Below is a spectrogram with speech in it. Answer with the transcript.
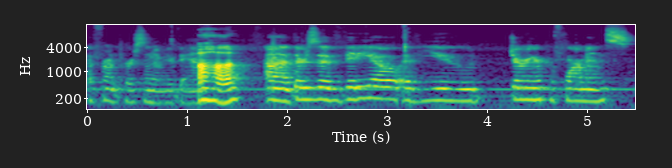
a front person of your band. Uh-huh. Uh, there's a video of you during a performance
